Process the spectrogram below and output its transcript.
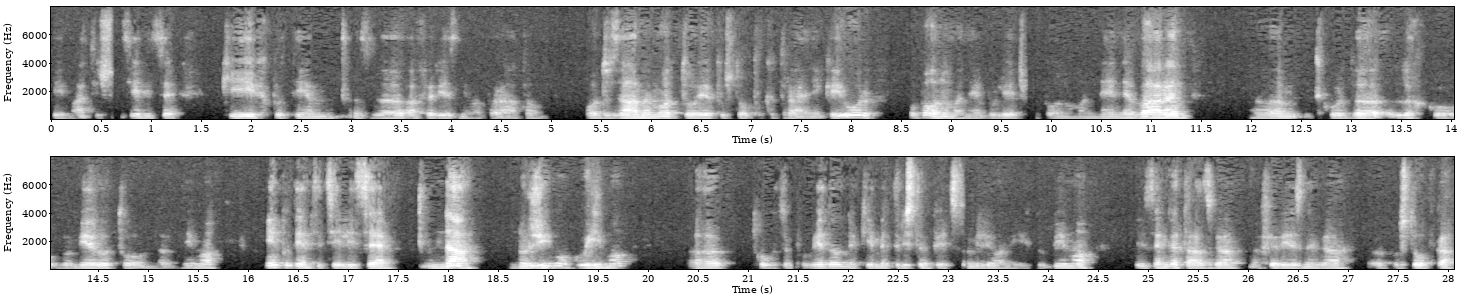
te matične celice, ki jih potem z afereznim aparatom odvzamemo, to je postopek, ki traja nekaj ur, popolnoma neboleč, popolnoma nenevaren, tako da lahko v miru to naredimo. In potem te celice namnožimo, gojimo, tako kot sem povedal, nekje med tristo in petsto milijoni jih dobimo iz enega takega afereznega postopka,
